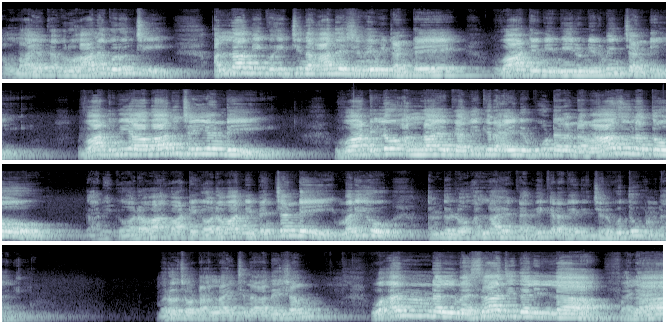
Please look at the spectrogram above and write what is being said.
అల్లా యొక్క గృహాల గురించి అల్లా మీకు ఇచ్చిన ఆదేశం ఏమిటంటే వాటిని మీరు నిర్మించండి వాటిని ఆబాదు చెయ్యండి వాటిలో అల్లా యొక్క దిక్ర ఐదు పూటల నమాజులతో దాని గౌరవ వాటి గౌరవాన్ని పెంచండి. మరియు అందులో అల్లా యొక్క దిక్ర అనేది జరుగుతూ ఉండాలి. మరో చోట అల్లా ఇచ్చిన ఆదేశం وأن المساجد لله فلا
